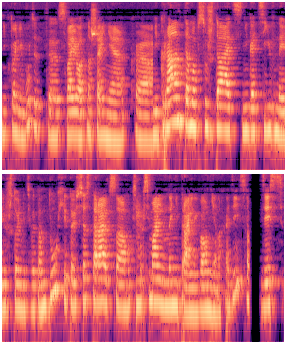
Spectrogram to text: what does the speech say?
Никто не будет э, свое отношение к мигрантам обсуждать негативно или что-нибудь в этом духе. То есть все стараются максимально на нейтральной волне находиться. Здесь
